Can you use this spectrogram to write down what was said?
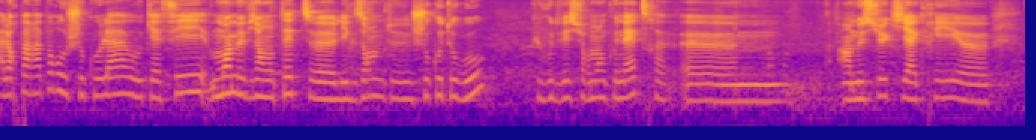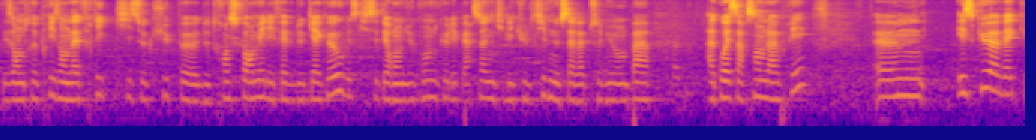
alors par rapport au chocolat, au café, moi me vient en tête euh, l'exemple de Chocotogo, que vous devez sûrement connaître. Euh, un monsieur qui a créé des entreprises en Afrique qui s'occupent de transformer les fèves de cacao parce qu'il s'était rendu compte que les personnes qui les cultivent ne savent absolument pas à quoi ça ressemble après. Est-ce qu'avec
